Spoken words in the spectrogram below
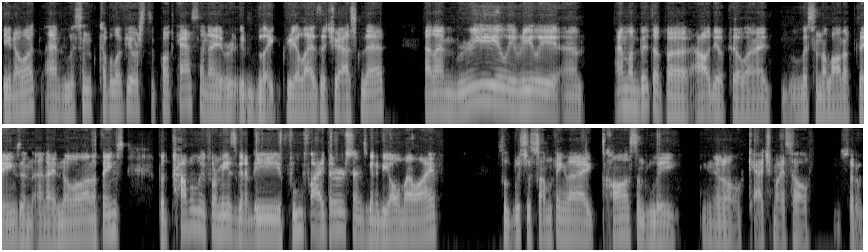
you know what? I've listened a couple of yours to podcasts and I really like realized that you asked that. And I'm really, really, um, I'm a bit of a audiophile and I listen a lot of things and, and I know a lot of things, but probably for me, it's going to be Foo Fighters and it's going to be all my life. So this is something that I constantly, you know, catch myself sort of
